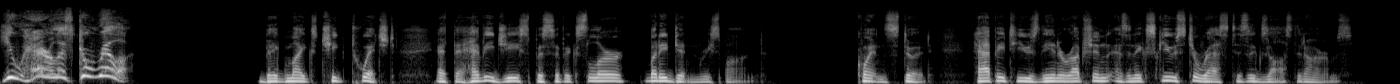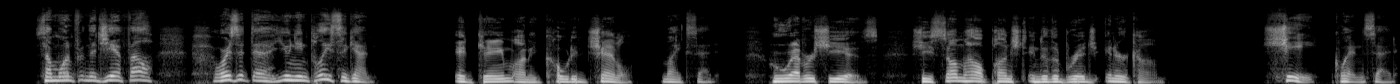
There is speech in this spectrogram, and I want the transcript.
you hairless gorilla! Big Mike's cheek twitched at the heavy G specific slur, but he didn't respond. Quentin stood, happy to use the interruption as an excuse to rest his exhausted arms. Someone from the GFL? Or is it the Union Police again? It came on a coded channel, Mike said. Whoever she is, she somehow punched into the bridge intercom. She, Quentin said.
